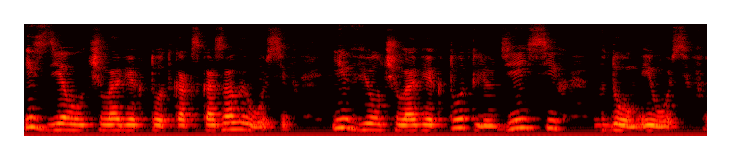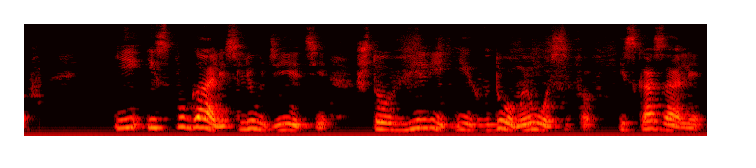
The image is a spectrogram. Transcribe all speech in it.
И сделал человек тот, как сказал Иосиф, и ввел человек тот людей сих в дом Иосифов. И испугались люди эти, что ввели их в дом Иосифов, и сказали,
